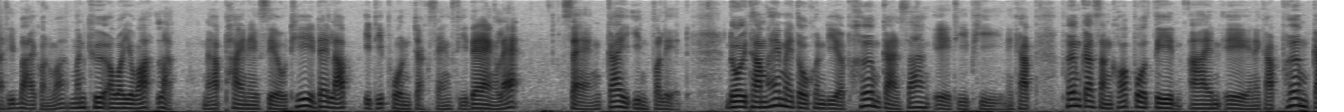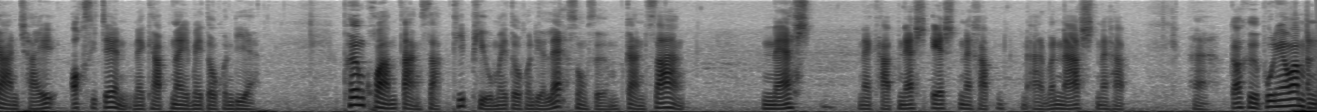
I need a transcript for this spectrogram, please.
อธิบายก่อนว่ามันคืออวัยวะหลักนะครับภายในเซลล์ที่ได้รับอิทธิพลจากแสงสีแดงและแสงใกล้อินฟราเรด โดยทำให้ไมโตคอนเดรียเพิ่มการสร้าง ATP นะครับ เพิ่มการสังเคราะห์โปรตีน RNA นะครับ เพิ่มการใช้ออกซิเจนนะครับในไมโตคอนเดรีย เพิ่มความต่างศักย์ที่ผิวไมโตคอนเดรีย และส่งเสริมการสร้าง NADH นะครับ NADH H นะครับ อ่านว่า NADH นะครับ ก็คือพูดง่ายว่ามัน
